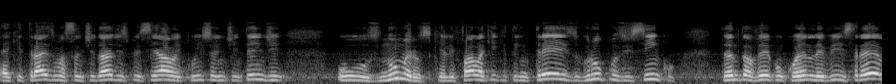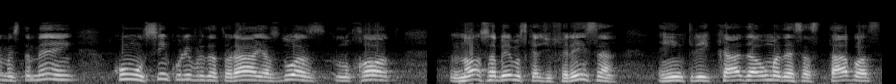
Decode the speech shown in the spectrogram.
é que traz uma santidade especial e com isso a gente entende os números que ele fala aqui que tem três grupos de cinco, tanto a ver com Cohen, Levi e Israel, mas também com os cinco livros da Torá e as duas Luchot. Nós sabemos que a diferença entre cada uma dessas tábuas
